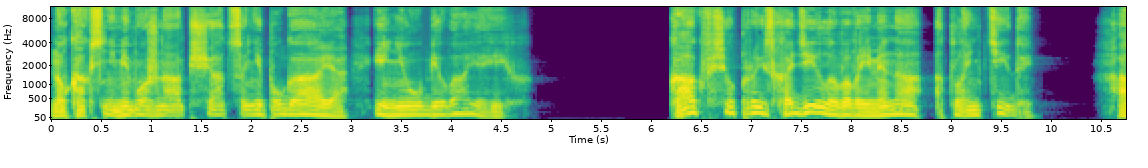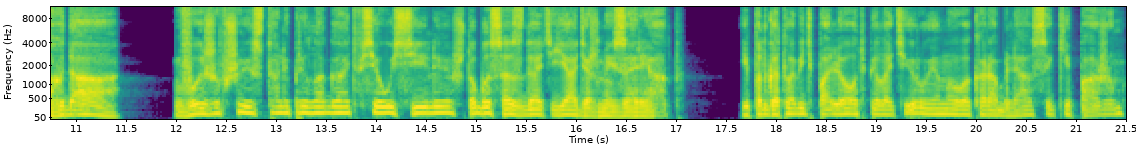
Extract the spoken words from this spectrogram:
Но как с ними можно общаться, не пугая и не убивая их? Как все происходило во времена Атлантиды? Ах да, выжившие стали прилагать все усилия, чтобы создать ядерный заряд и подготовить полет пилотируемого корабля с экипажем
